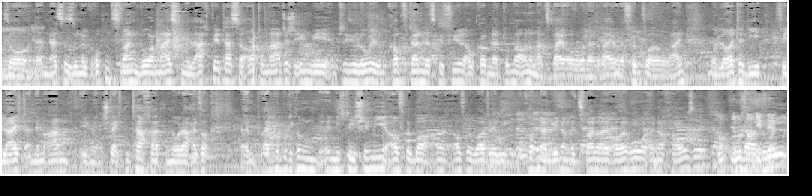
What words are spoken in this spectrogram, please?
So, dann hast du so eine Gruppenzwang, wo am meisten gelacht wird, hast du automatisch irgendwie psychologisch im Kopf dann das Gefühl, oh komm, da tun wir auch nochmal zwei Euro oder drei oder fünf Euro rein. Und Leute, die vielleicht an dem Abend irgendwie einen schlechten Tag hatten oder einfach beim Publikum nicht die Chemie aufgebaut, äh, aufgebaut wird, die kommen dann, dann mit zwei, drei Euro äh, nach Hause Und oder null.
